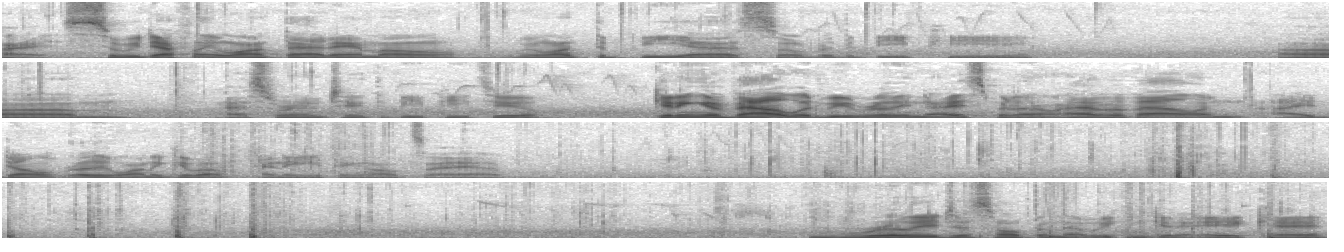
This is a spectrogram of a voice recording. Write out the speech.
Alright, so we definitely want that ammo. We want the BS over the BP. Um, I we're going to take the BP too. Getting a Val would be really nice, but I don't have a Val, and I don't really want to give up anything else I have. Really just hoping that we can get an AK.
